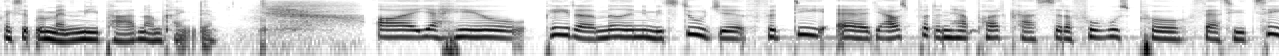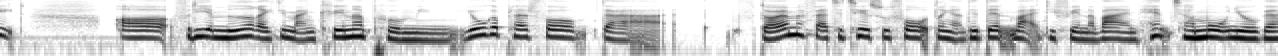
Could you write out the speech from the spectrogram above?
for eksempel mandlige partner omkring det. Og jeg hæver Peter med ind i mit studie, fordi at jeg også på den her podcast sætter fokus på fertilitet, og fordi jeg møder rigtig mange kvinder på min yoga-platform, der døjer med fertilitetsudfordringer. Det er den vej, de finder vejen hen til hormonyoga.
